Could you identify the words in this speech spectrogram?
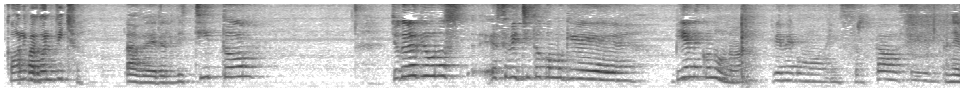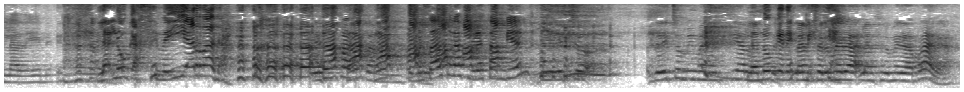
¿Cómo le pegó el bicho? A ver, el bichito. Yo creo que uno, ese bichito como que viene con uno, ¿eh? viene como insertado así. En el ADN. La loca se veía rara. Exactamente. ¿Empezaste las flores también? De hecho, de hecho a mí me decía La la, loca enfer- la enfermera, la enfermera rara.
